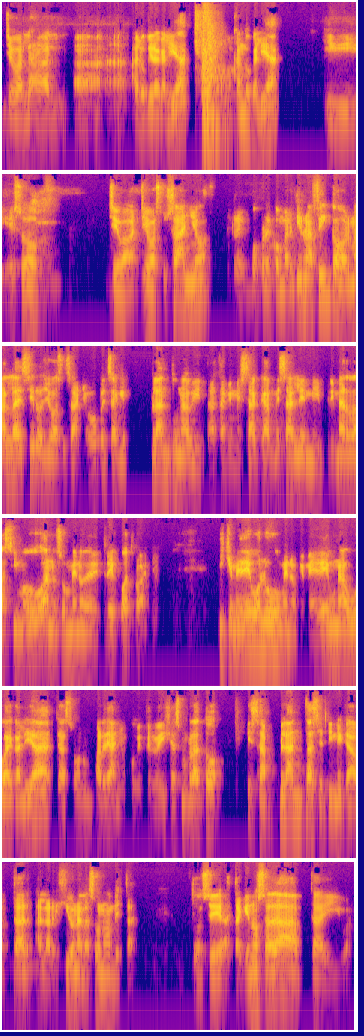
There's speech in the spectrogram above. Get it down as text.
llevarlas a, a, lo que era calidad, buscando calidad, y eso lleva, lleva sus años. vos reconvertir una finca o armarla de cero lleva sus años. Vos pensás que planto una vid hasta que me, saca, me sale mi primer racimo de uva, no son menos de 3, 4 años. Y que me dé volumen o que me dé una uva de calidad, ya son un par de años, porque te lo dije hace un rato, esa planta se tiene que adaptar a la región, a la zona donde está. Entonces, hasta que no se adapta y bueno,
